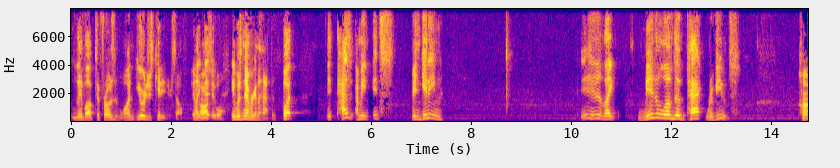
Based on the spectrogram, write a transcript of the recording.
live up to Frozen 1, you were just kidding yourself. Like it, Impossible. it was never going to happen. But it has I mean, it's been getting eh, like middle of the pack reviews. huh.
